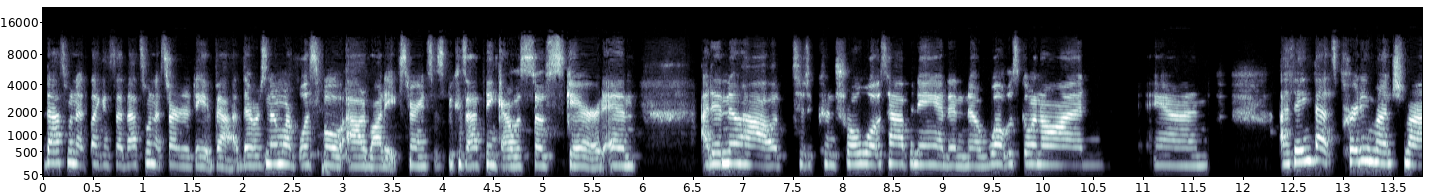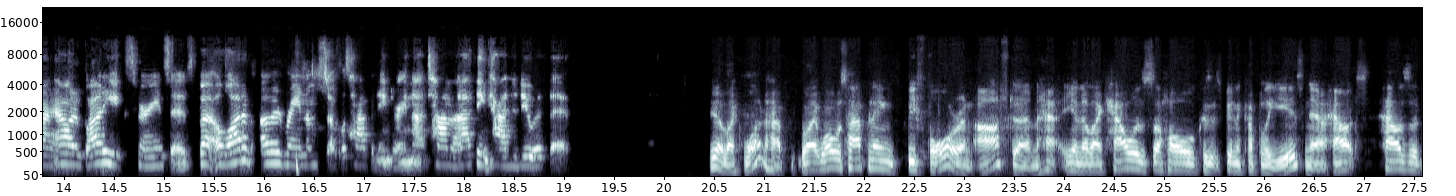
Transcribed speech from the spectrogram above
That's when it, like I said, that's when it started to get bad. There was no more blissful out of body experiences because I think I was so scared and I didn't know how to control what was happening. I didn't know what was going on. And I think that's pretty much my out of body experiences. But a lot of other random stuff was happening during that time that I think had to do with it. Yeah, like what happened? Like what was happening before and after, and how you know, like how was the whole? Because it's been a couple of years now. How it's how's it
